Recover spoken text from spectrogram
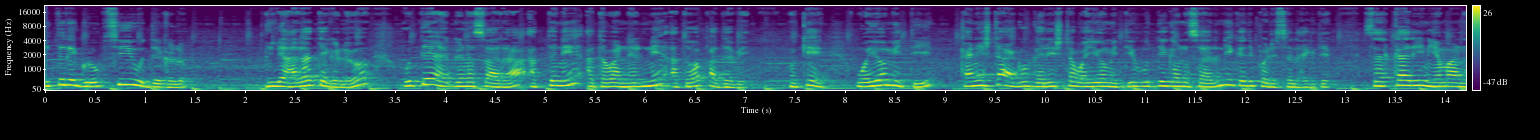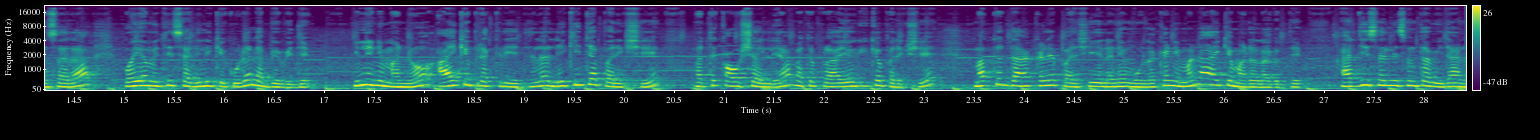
ಇತರೆ ಗ್ರೂಪ್ ಸಿ ಹುದ್ದೆಗಳು. ಇಲ್ಲಿ ಅರ್ಹತೆಗಳು, ಹುದ್ದೆ ಅನುಸಾರ ಹತ್ತನೇ ಅಥವಾ ಹನ್ನೆರಡನೇ ಅಥವಾ ಪದವಿ. ಓಕೆ? ವಯೋಮಿತಿ, ಕನಿಷ್ಠ ಹಾಗೂ ಗರಿಷ್ಠ ವಯೋಮಿತಿ ಹುದ್ದೆಗನುಸಾರ ನಿಗದಿಪಡಿಸಲಾಗಿದೆ. ಸರ್ಕಾರಿ ನಿಯಮಾನುಸಾರ ವಯೋಮಿತಿ ಸಡಿಲಿಕೆ ಕೂಡ ಲಭ್ಯವಿದೆ. ಇಲ್ಲಿ ನಿಮ್ಮನ್ನು ಆಯ್ಕೆ ಪ್ರಕ್ರಿಯೆ ಇದೆಯಲ್ಲ ಲಿಖಿತ ಪರೀಕ್ಷೆ ಮತ್ತು ಕೌಶಲ್ಯ ಮತ್ತು ಪ್ರಾಯೋಗಿಕ ಪರೀಕ್ಷೆ ಮತ್ತು ದಾಖಲೆ ಪರಿಶೀಲನೆ ಮೂಲಕ ನಿಮ್ಮನ್ನು ಆಯ್ಕೆ ಮಾಡಲಾಗುತ್ತೆ. ಅರ್ಜಿ ಸಲ್ಲಿಸುವಂಥ ವಿಧಾನ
